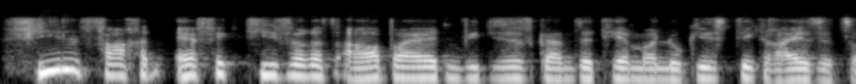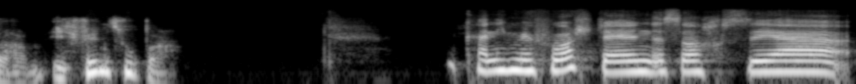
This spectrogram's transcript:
vielfach ein effektiveres Arbeiten, wie dieses ganze Thema Logistik, Reise zu haben. Ich finde es super. Kann ich mir vorstellen, ist auch sehr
